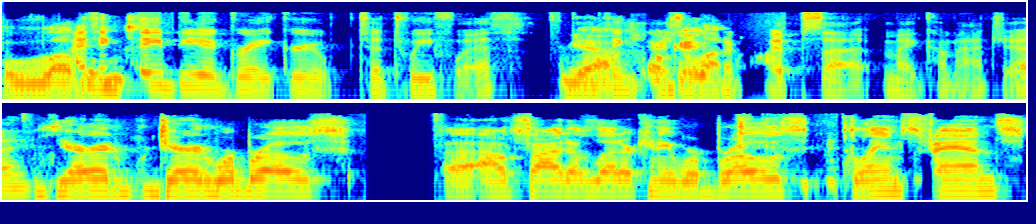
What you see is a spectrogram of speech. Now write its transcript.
Love I think they'd be a great group to tweef with. Yeah, I think there's okay. a lot of quips that might come at you. Jared, Jared, we're bros. Uh, outside of Letterkenny, we're bros, Flames fans.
